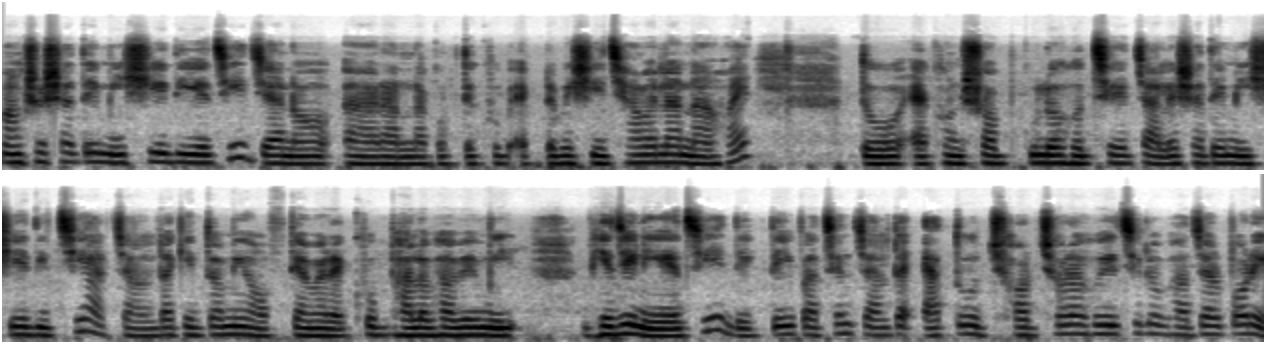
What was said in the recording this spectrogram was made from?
মাংসর সাথে মিশিয়ে দিয়েছি যেন রান্না করতে খুব একটা বেশি ঝামেলা না হয়। তো এখন সবগুলো হচ্ছে চালের সাথে মিশিয়ে দিচ্ছি আর চালটা কিন্তু আমি অফ ক্যামেরায় খুব ভালোভাবে ভেজে নিয়েছি। দেখতেই পাচ্ছেন চালটা এত ঝরঝরা হয়েছিল ভাজার পরে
